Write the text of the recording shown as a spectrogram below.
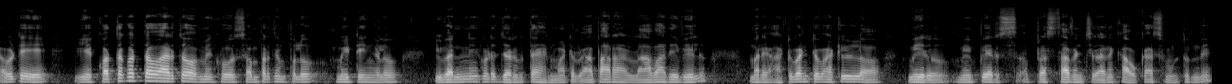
కాబట్టి ఈ కొత్త కొత్త వారితో మీకు సంప్రదింపులు మీటింగులు ఇవన్నీ కూడా జరుగుతాయన్నమాట. వ్యాపార లావాదేవీలు. మరి అటువంటి వాటిల్లో మీరు మీ పేరు ప్రస్తావించడానికి అవకాశం ఉంటుంది.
